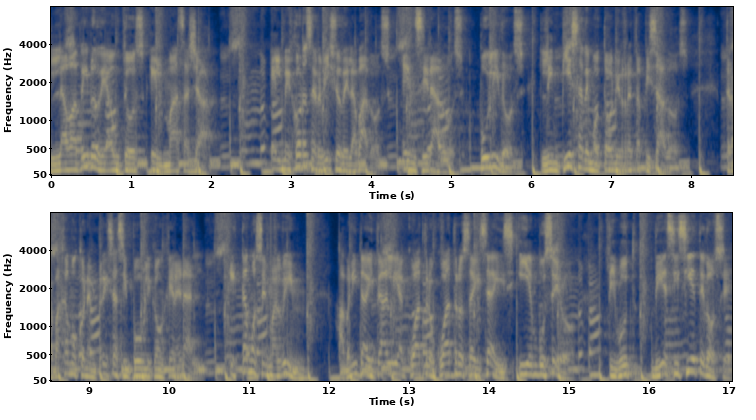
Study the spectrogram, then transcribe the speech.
Lavadero de autos El Más Allá. El mejor servicio de lavados, encerados, pulidos, limpieza de motor y retapizados. Trabajamos con empresas y público en general. Estamos en Malvin. Avenida Italia 4466 y en Buceo, Tibut 1712,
